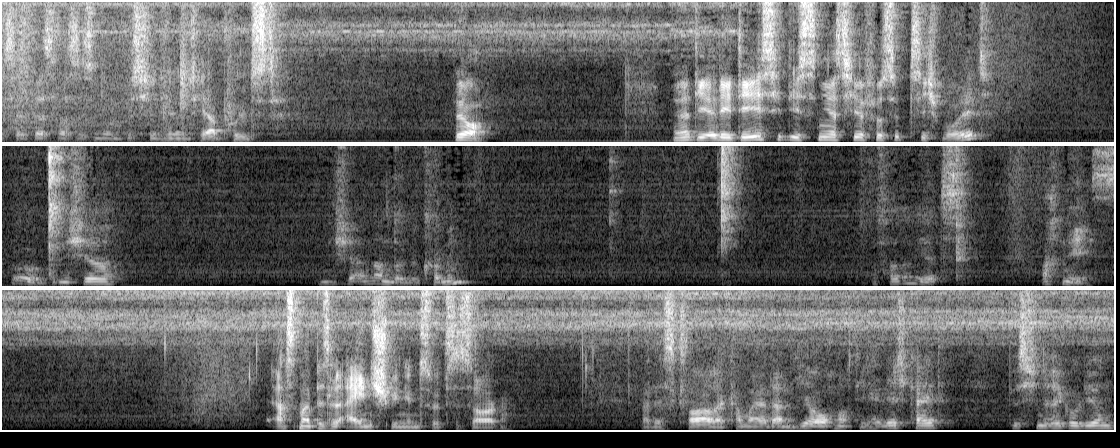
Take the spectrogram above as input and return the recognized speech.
ist ja das, was es nur ein bisschen hin und her pulst. Ja. ja die LEDs, die sind jetzt hier für 70 Volt. Oh, bin ich hier, bin ich hier aneinander gekommen? Was hat er jetzt? Ach nee. Erstmal ein bisschen einschwingen sozusagen. Alles klar, da kann man ja dann hier auch noch die Helligkeit ein bisschen regulieren.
